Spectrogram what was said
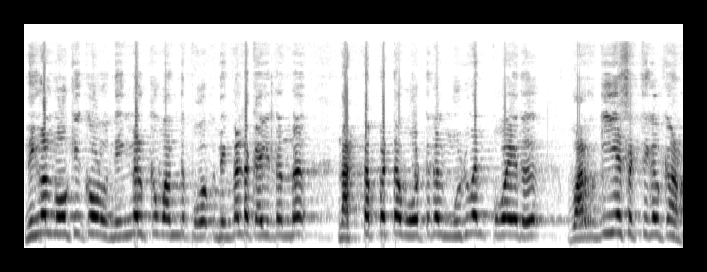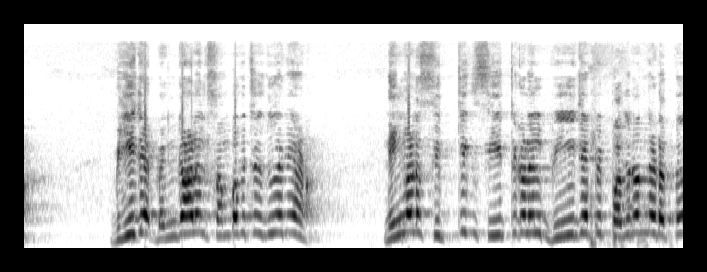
നിങ്ങൾ നോക്കിക്കോളൂ നിങ്ങൾക്ക് വന്ന് നിങ്ങളുടെ കയ്യിൽ നിന്ന് നഷ്ടപ്പെട്ട വോട്ടുകൾ മുഴുവൻ പോയത് വർഗീയ ശക്തികൾക്കാണ്. ബി ജെ ബംഗാളിൽ സംഭവിച്ചത് ഇതുതന്നെയാണ് നിങ്ങളുടെ സിറ്റിംഗ് സീറ്റുകളിൽ ബി ജെ പി പതിനൊന്നിടത്ത്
